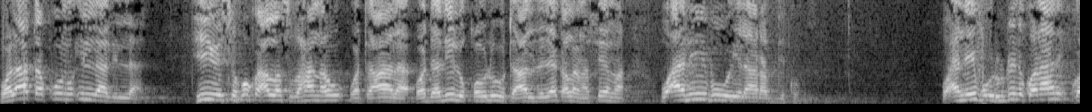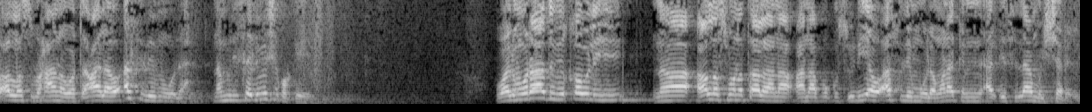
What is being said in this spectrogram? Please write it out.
ولا تكونوا إلا لله. هي سوكو الله سبحانه وتعالى ودليل قوله تعالى لك الله نسمع وانيبوا إلى ربكم وانيبوا ردوني كو ناني كو الله سبحانه وتعالى واسلموا له نمجسلمش كو كيف والمراد بقوله نا الله سبحانه وتعالى أنا أنا بقصديه واسلموا له ولكن الاسلام الشرعي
